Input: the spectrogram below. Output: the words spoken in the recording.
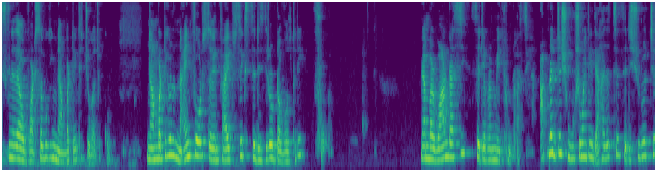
স্ক্রিনে দেওয়া হোয়াটসঅ্যাপ বুকিং নাম্বারটিতে যোগাযোগ করুন। নাম্বারটি হলো nine four seven five six three zero double three four number one রাশি, সেটি আপনার মিথুন রাশি। আপনার যে শুভ সময়টি দেখা যাচ্ছে, সেটি শুরু হচ্ছে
